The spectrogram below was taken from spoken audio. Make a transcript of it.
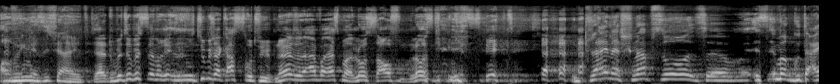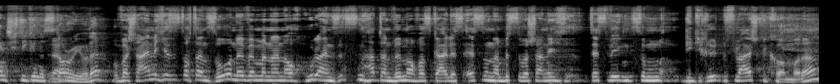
Auch wegen der Sicherheit. ja, du, bist- du bist ein, ein typischer Gastrotyp, ne? Also einfach erstmal los saufen, los geht's. Ein kleiner Schnaps so ist, äh, ist immer ein guter Einstieg in eine Story, oder? Und wahrscheinlich ist es doch dann so, ne, wenn man dann auch gut einen Sitzen hat, dann will man auch was Geiles essen und dann bist du wahrscheinlich deswegen zum gegrillten Fleisch gekommen, oder?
